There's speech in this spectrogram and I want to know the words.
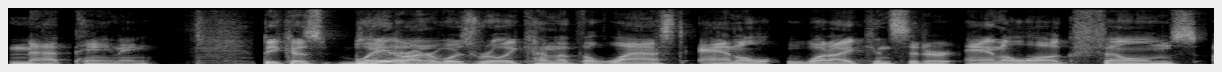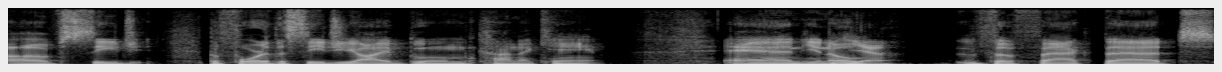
matte painting because Blade Yeah. Runner was really kind of the last anal what I consider analog films of CG before the CGI boom kind of came and you know yeah. the fact that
